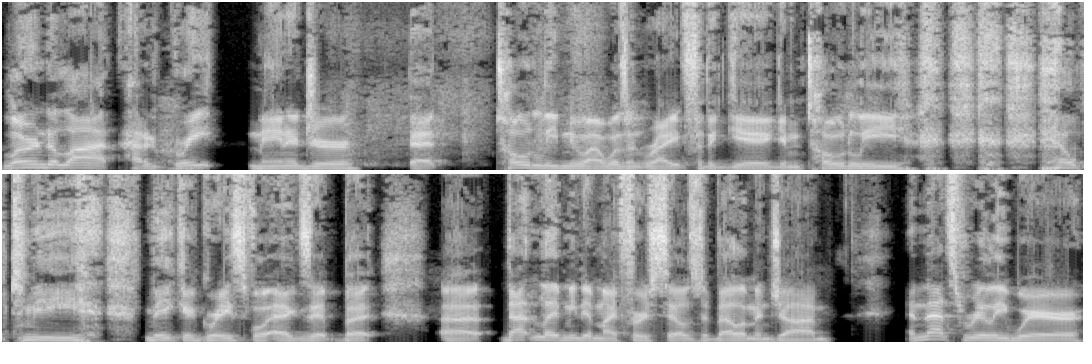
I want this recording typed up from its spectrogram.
Learned a lot, had a great manager that totally knew I wasn't right for the gig and totally helped me make a graceful exit. But uh, that led me to my first sales development job. And that's really where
